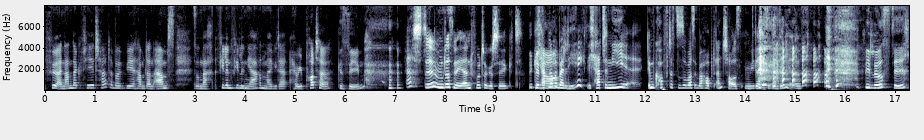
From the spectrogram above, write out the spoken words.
füreinander gefehlt hat. Aber wir haben dann abends, so nach vielen, vielen Jahren, mal wieder Harry Potter gesehen. Ach, stimmt. Du hast mir ja ein Foto geschickt. Ich Genau. habe noch überlegt. Ich hatte nie äh, im Kopf, dass du sowas überhaupt anschaust, irgendwie, dass das so dein Ding ist. Wie lustig.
